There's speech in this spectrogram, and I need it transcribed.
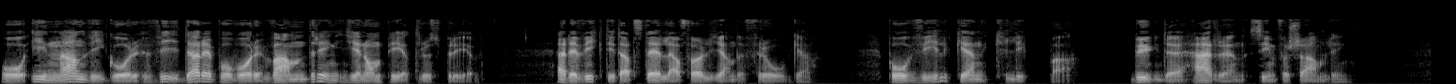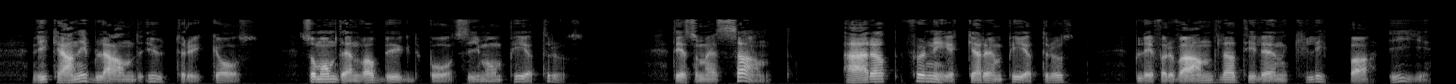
Och innan vi går vidare på vår vandring genom Petrus brev är det viktigt att ställa följande fråga. På vilken klippa byggde Herren sin församling? Vi kan ibland uttrycka oss som om den var byggd på Simon Petrus. Det som är sant är att förnekaren Petrus blev förvandlad till en klippa i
